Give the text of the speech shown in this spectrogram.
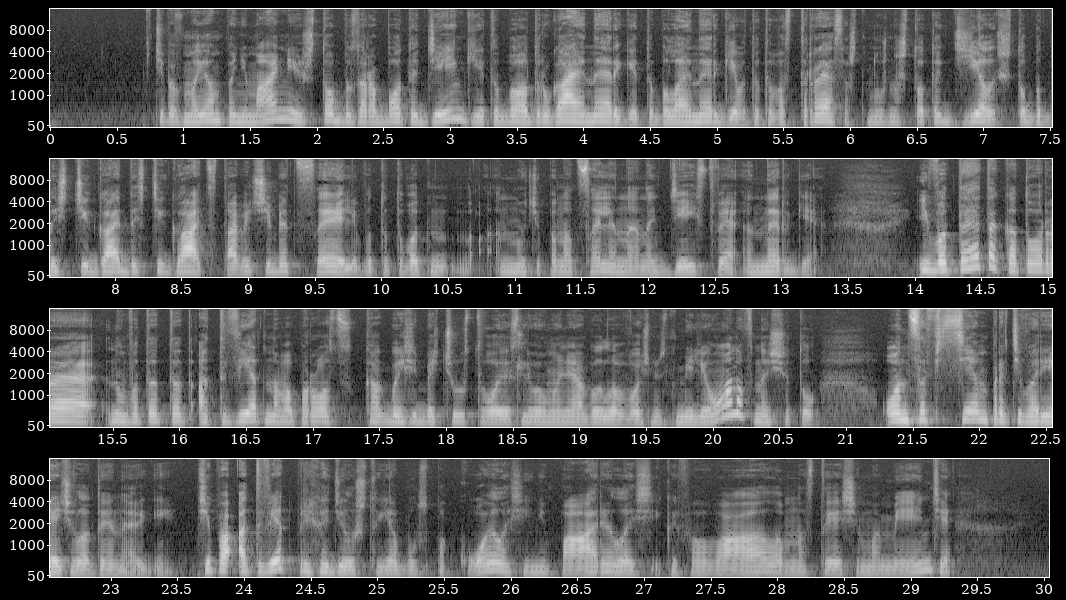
типа в моем понимании, чтобы заработать деньги, это была другая энергия, это была энергия вот этого стресса, что нужно что-то делать, чтобы достигать, достигать, ставить себе цели, вот это вот, ну, типа нацеленная на действие энергия. И вот это, которое, ну, вот этот ответ на вопрос, как бы я себя чувствовала, если бы у меня было 80 миллионов на счету, он совсем противоречил этой энергии. Типа ответ приходил, что я бы успокоилась и не парилась, и кайфовала в настоящем моменте,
